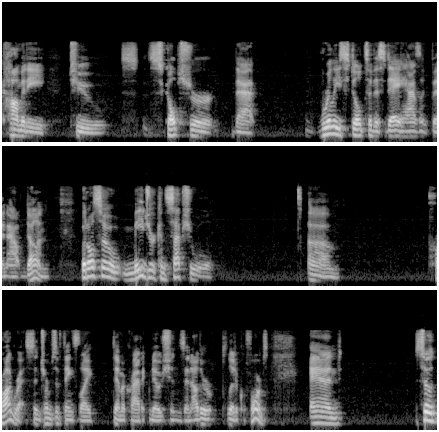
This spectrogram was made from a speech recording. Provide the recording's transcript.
comedy to s- sculpture that really still to this day hasn't been outdone, but also major conceptual um, progress in terms of things like democratic notions and other political forms. And so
